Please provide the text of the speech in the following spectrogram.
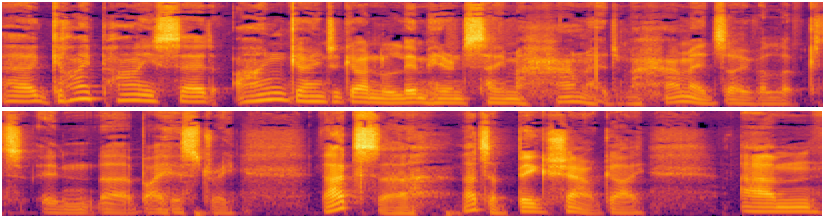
Uh, Guy Pye said, "I'm going to go on a limb here and say Muhammad. Muhammad's overlooked in uh, by history. That's a, that's a big shout, Guy. Um,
